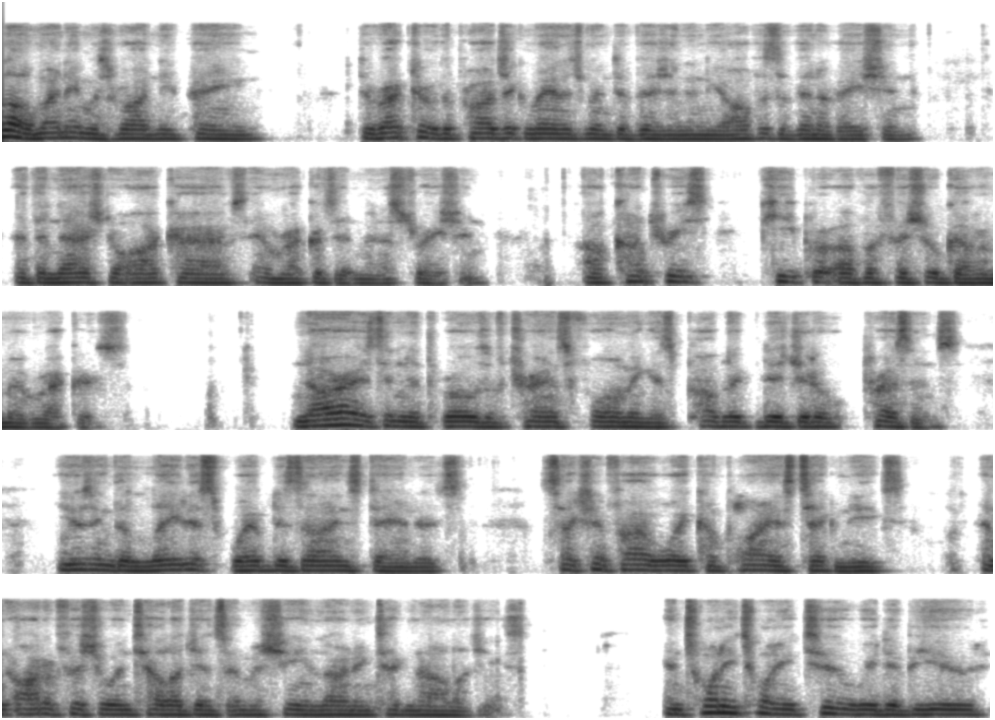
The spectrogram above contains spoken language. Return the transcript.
Hello, my name is Rodney Payne, Director of the Project Management Division in the Office of Innovation at the National Archives and Records Administration, our country's keeper of official government records. NARA is in the throes of transforming its public digital presence using the latest web design standards, Section 508 compliance techniques, and artificial intelligence and machine learning technologies. In 2022, we debuted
